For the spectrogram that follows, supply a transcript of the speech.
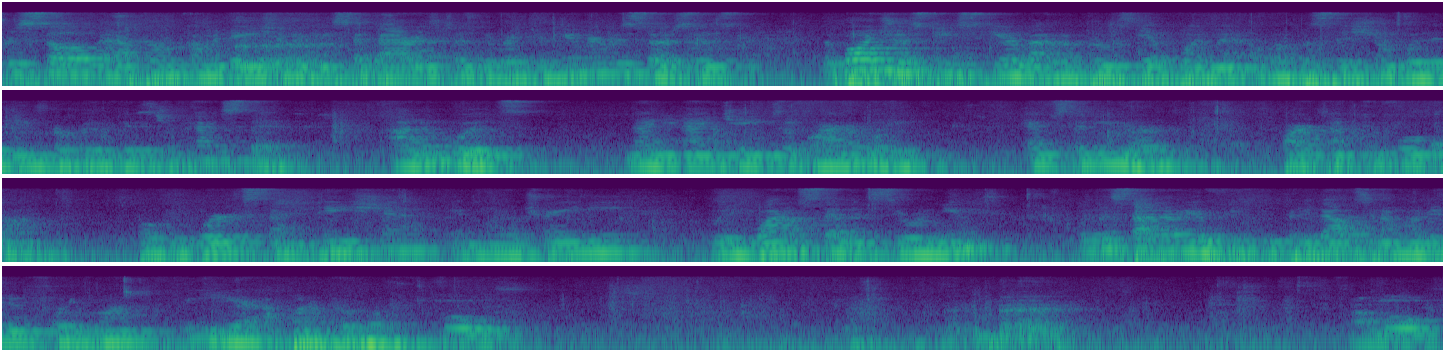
Resolved that upon recommendation of Lisa Barrington, Director of Human Resources, the Board of Trustees hereby approves the appointment of a position within the Incorporated Village of Hempstead. Alan Woods, ninety-nine James A. Garner Way, Hempstead, New York, part-time to full-time. Public Works, sanitation, and meal training, grade one oh seven zero new, with a salary of fifty-three thousand one hundred and forty-one per year upon approval. Move. I move.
